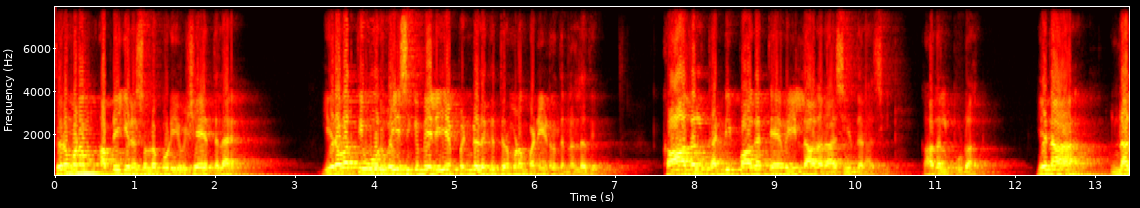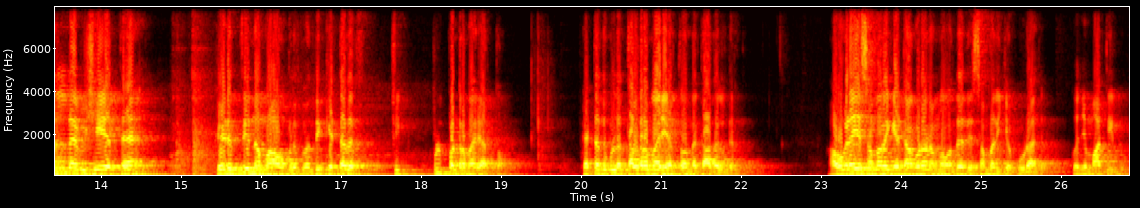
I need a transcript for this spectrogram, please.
திருமணம் அப்படிங்கிற சொல்லக்கூடிய விஷயத்தில் இருபத்தி ஓரு வயசுக்கு மேலேயே பெண்களுக்கு திருமணம் பண்ணிடுறது நல்லது. காதல் கண்டிப்பாக தேவையில்லாத ராசி இந்த ராசி. காதல் கூடாது. ஏன்னா நல்ல விஷயத்தை கெடுத்து நம்ம அவங்களுக்கு வந்து கெட்டதை ஃபிக் ஃபுல் பண்ணுற மாதிரி அர்த்தம். கெட்டதுக்குள்ளே தள்ளுற மாதிரி அர்த்தம் அந்த காதல்ங்கிறது. அவங்களே சம்மதம் கேட்டால் கூட நம்ம வந்து அதை சம்மதிக்கக்கூடாது கொஞ்சம் மாற்றிடணும்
